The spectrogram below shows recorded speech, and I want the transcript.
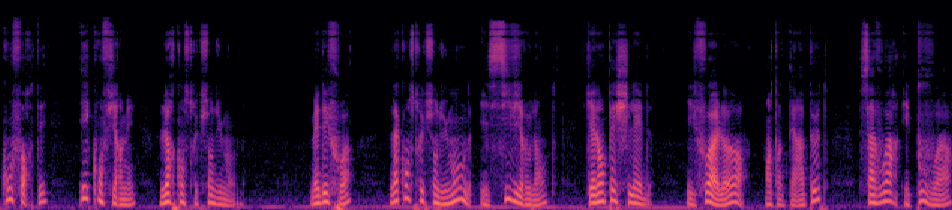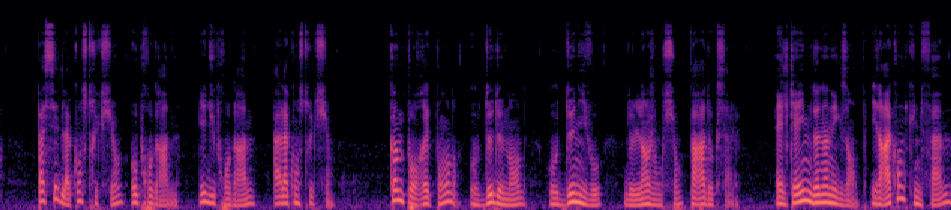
conforter et confirmer leur construction du monde. Mais des fois, la construction du monde est si virulente qu'elle empêche l'aide. Il faut alors, en tant que thérapeute, savoir et pouvoir passer de la construction au programme, et du programme à la construction, comme pour répondre aux deux demandes, aux deux niveaux de l'injonction paradoxale. El-Kaïm donne un exemple. Il raconte qu'une femme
